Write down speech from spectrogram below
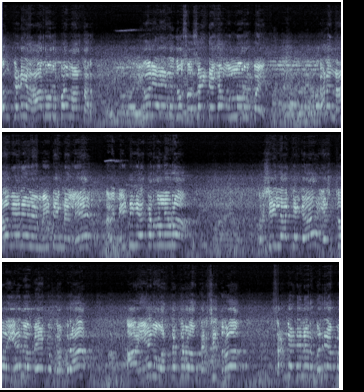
ಒಂದು ಕಡೆ ಆರ್ನೂರು ರೂಪಾಯಿ ಮಾರ್ತಾರೆ. ಯೂರಿಯಾ ಇರೋದು ಸೊಸೈಟಿಗೆ ಮುನ್ನೂರು ರೂಪಾಯಿ. ಬೇಡ, ನಾವೇನು ಹೇಳಿ ಮೀಟಿಂಗ್ನಲ್ಲಿ ನಮಗೆ ಮೀಟಿಂಗ್ ಯಾಕೆ ಕರೆದಲ್ಲ ಇವರು? ಕೃಷಿ ಇಲಾಖೆಗೆ ಎಷ್ಟು ಏನು ಬೇಕು ಗೊಬ್ಬರ, ಆ ಏನು ವರ್ತಕರು ಕರೆಸಿದ್ರು, ಸಂಘಟನೆಯವರು ಬರ್ರಿಯಪ್ಪ.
